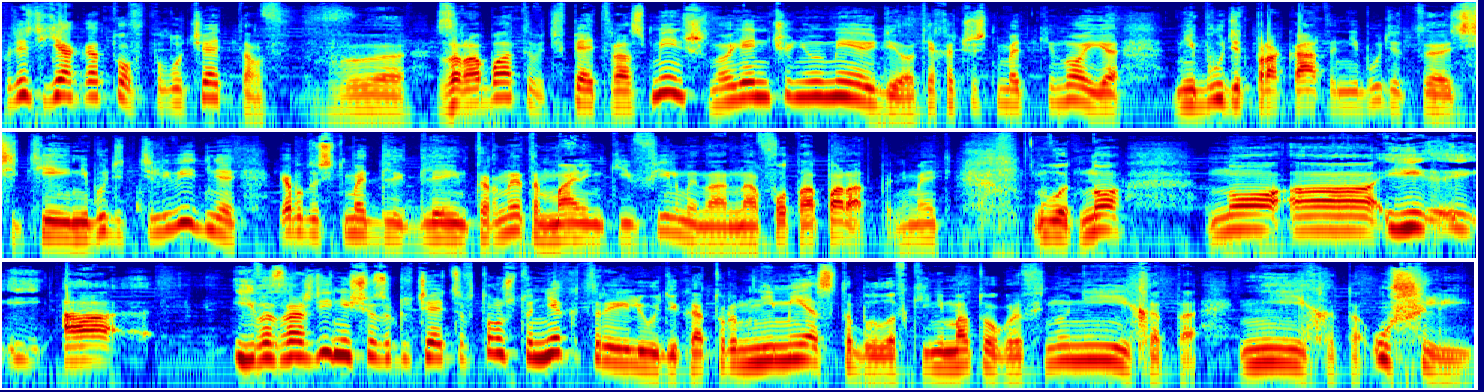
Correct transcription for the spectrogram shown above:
Видите, я готов получать там, в- зарабатывать в пять раз меньше, но я ничего не умею делать. Я хочу снимать кино, я, не будет проката, не будет э, сетей, не будет телевидения. Я буду снимать для, для интернета маленькие фильмы на, на фотоаппарат, понимаете? Вот, но, но а, и, и- а и возрождение еще заключается в том, что некоторые люди, которым не место было в кинематографе, ну не их это, не их это, ушли.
